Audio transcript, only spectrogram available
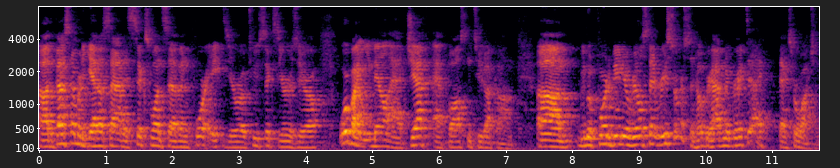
Uh, the best number to get us at is 617-480-2600 or by email at jeff at boston2.com. Um, we look forward to being your real estate resource and hope you're having a great day. Thanks for watching.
